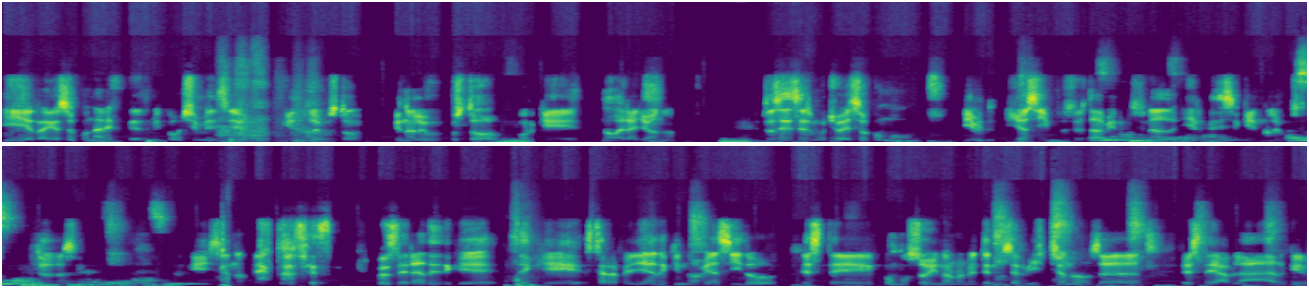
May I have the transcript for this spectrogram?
y regreso con Alex, que es mi coach, y me dice que no le gustó, que no le gustó porque no era yo, ¿no? Entonces es mucho eso como, y, yo así, pues yo estaba bien emocionado y él me dice que no le gustó. Dice, ¿no? Entonces, pues era de que, de que se refería de que no había sido este como soy normalmente en un servicio, ¿no? O sea, este hablar, que,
